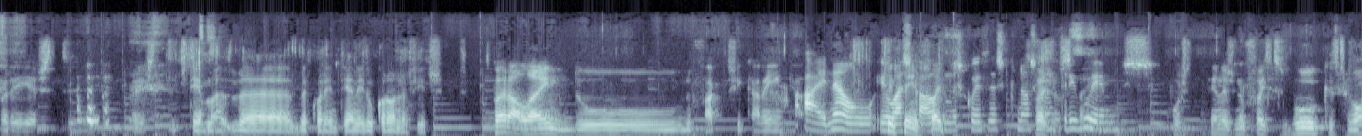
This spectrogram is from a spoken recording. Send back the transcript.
para este, para este tema da, da quarentena e do coronavírus. Para além do, do facto de ficarem em casa. Ai, não, que eu acho têm que há feito? algumas coisas que nós Vejam contribuímos. Posto cenas no Facebook, se vão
